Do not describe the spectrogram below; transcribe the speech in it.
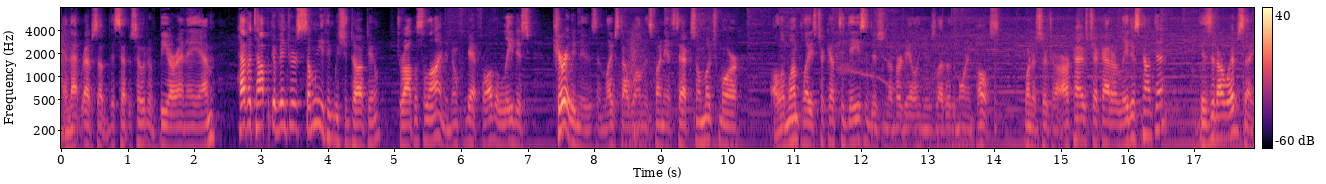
And that wraps up this episode of BRNAM. Have a topic of interest, someone you think we should talk to? Drop us a line. And don't forget, for all the latest curated news and lifestyle, wellness, finance, tech, so much more, all in one place, check out today's edition of our daily newsletter, The Morning Pulse. Want to search our archives, check out our latest content? Visit our website.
